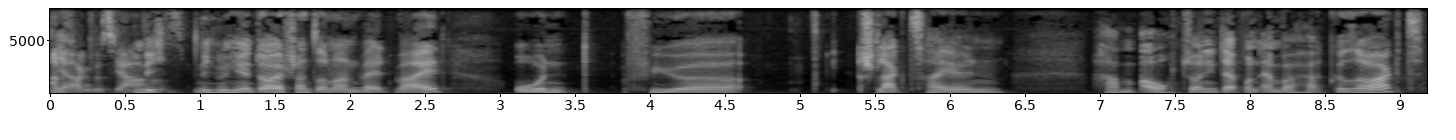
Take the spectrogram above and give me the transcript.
Anfang ja, des Jahres. Nicht, nicht nur hier in Deutschland, sondern weltweit. Und für Schlagzeilen haben auch Johnny Depp und Amber Heard gesorgt.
